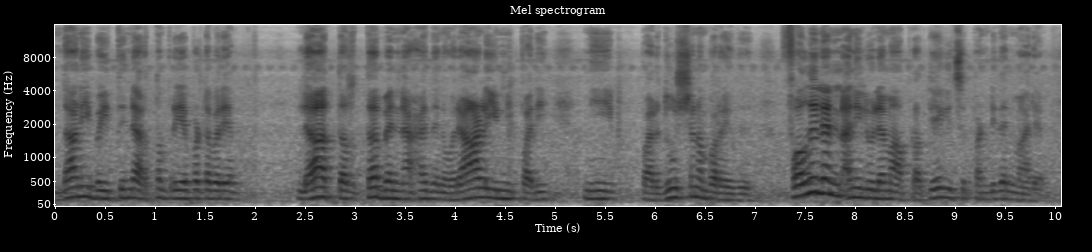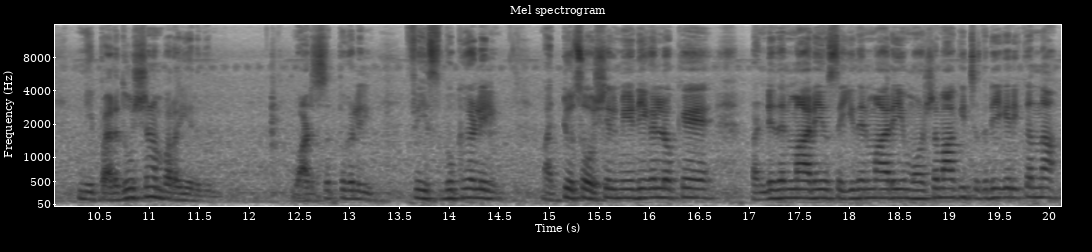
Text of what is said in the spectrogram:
എന്താണ് ഈ ബൈത്തിന്റെ അർത്ഥം പ്രിയപ്പെട്ടവരെ? ലാ തർത്തബൻ അഹദൻ. ഒരാളെയും നീ പരി നീ പരദൂഷണം പറയരുത്. ഫലിലൻ അനിലുലമ പ്രത്യേകിച്ച് പണ്ഡിതന്മാരെ നീ പരദൂഷണം പറയരുത്. വാട്സപ്പുകളിൽ ഫേസ്ബുക്കുകളിൽ മറ്റു സോഷ്യൽ മീഡിയകളിലൊക്കെ പണ്ഡിതന്മാരെയും സയ്യിദന്മാരെയും മോശമാക്കി ചിത്രീകരിക്കുന്ന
